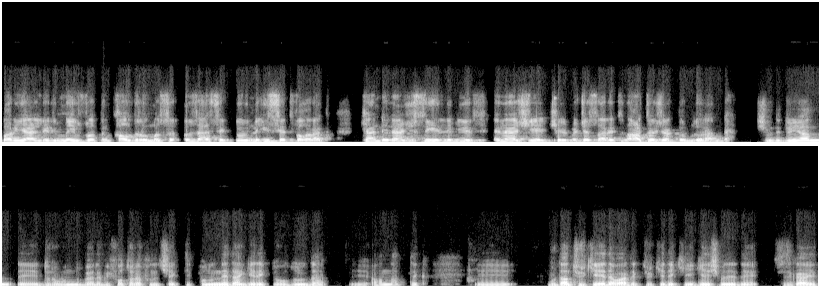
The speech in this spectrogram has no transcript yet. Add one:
bariyerlerin, mevzuatın kaldırılması özel sektöründe inisiyatif alarak kendi enerjisi yenilebilir enerjiye çevirme cesaretini artıracaktır bu dönemde. Şimdi dünyanın e, durumunu böyle bir fotoğrafını çektik. Bunun neden gerekli olduğunu da e, anlattık. E, buradan Türkiye'ye de vardık. Türkiye'deki gelişmeleri de siz gayet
